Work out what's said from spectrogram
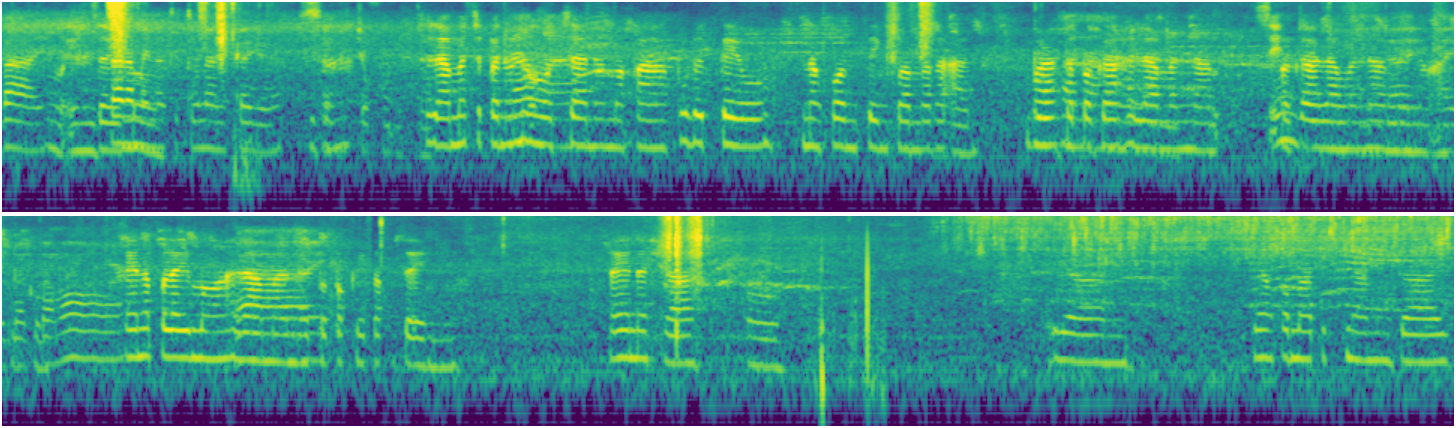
Bye. O, Sana mo. may natutunan kayo sa Diba? video kong ito. Salamat sa panonood. Salamat. Sana makapulot kayo ng konting pamaraan para sa pagkahalaman namin. Pagkaalaman namin ng ate ko. Kaya na pala yung mga halaman na ipapakita ko sa inyo. Ayan na siya. Oh. Ayan. Ayan kamatis namin guys.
